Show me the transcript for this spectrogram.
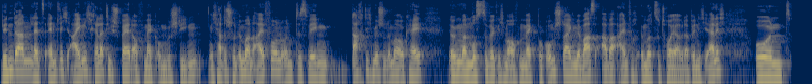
Bin dann letztendlich eigentlich relativ spät auf Mac umgestiegen. Ich hatte schon immer ein iPhone und deswegen dachte ich mir schon immer, okay, irgendwann musst du wirklich mal auf ein MacBook umsteigen. Mir war es aber einfach immer zu teuer, da bin ich ehrlich. Und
